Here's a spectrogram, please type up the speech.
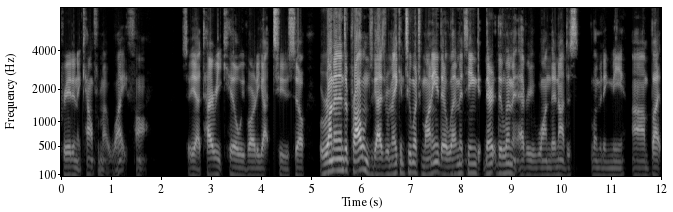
create an account for my wife, huh? So yeah, Tyreek Hill, we've already got two. So we're running into problems, guys. We're making too much money. They're limiting. They're they limit everyone. They're not just limiting me. Um, but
